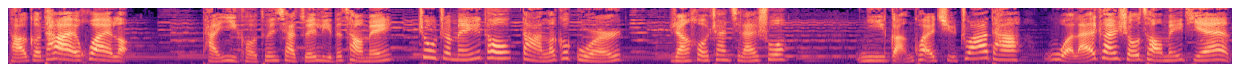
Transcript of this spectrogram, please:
他可太坏了。”他一口吞下嘴里的草莓，皱着眉头打了个滚儿，然后站起来说：“你赶快去抓他，我来看守草莓田。”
